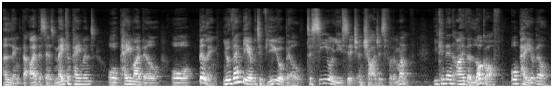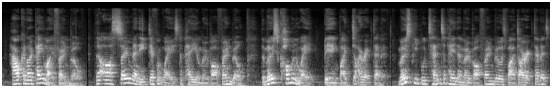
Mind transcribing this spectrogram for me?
a link that either says make a payment or pay my bill or billing. You'll then be able to view your bill to see your usage and charges for the month you can then either log off or pay your bill. How can I pay my phone bill? There are so many different ways to pay your mobile phone bill, the most common way being by direct debit. Most people tend to pay their mobile phone bills via direct debit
